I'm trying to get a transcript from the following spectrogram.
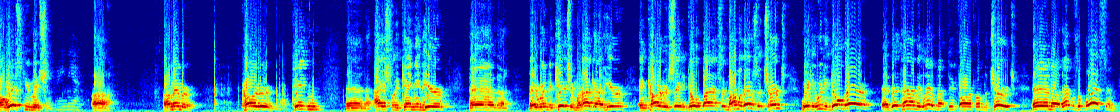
a rescue mission. Amen. Uh, I remember Carter and Keaton and Ashley came in here and uh, they were in the kitchen when I got here and Carter said he drove by and said, Mama, there's a church. We can, we can go there. And at that time he lived not too far from the church. And uh, that was a blessing.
